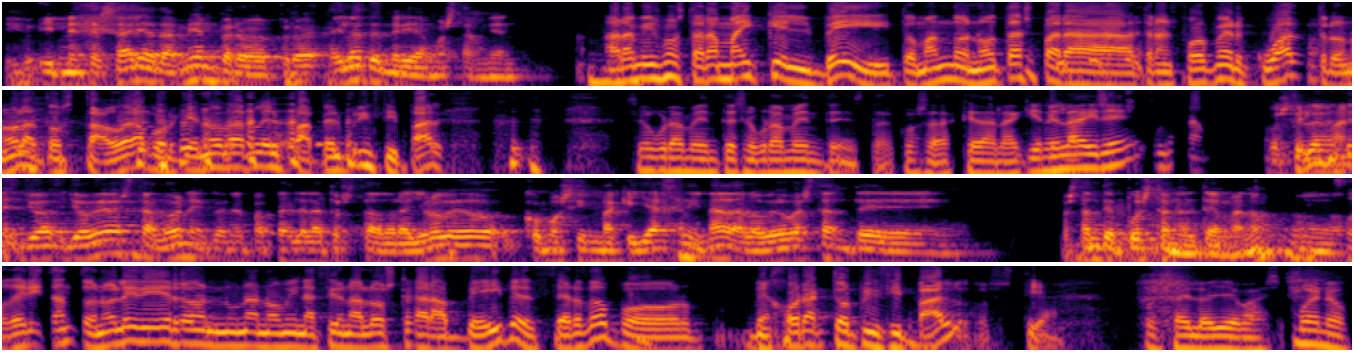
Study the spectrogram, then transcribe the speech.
y- innecesaria también, pero, pero ahí la tendríamos también. Ahora mismo estará Michael Bay tomando notas para Transformer 4, ¿no? La tostadora, ¿por qué no darle el papel principal? Seguramente, seguramente. Estas cosas quedan aquí en el aire. Posiblemente, yo, yo veo a Stallone con el papel de la tostadora. Yo lo veo como sin maquillaje ni nada, lo veo bastante, bastante puesto en el tema, ¿no? Joder, y tanto, ¿no le dieron una nominación al Oscar a Babe, el cerdo, por mejor actor principal? Hostia. Pues ahí lo llevas. Bueno,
